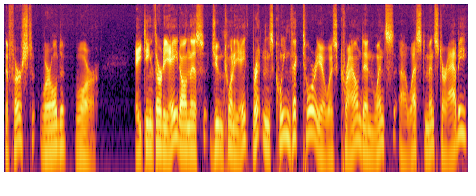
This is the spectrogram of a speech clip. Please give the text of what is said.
the First World War. 1838, on this June 28th, Britain's Queen Victoria was crowned in uh, Westminster Abbey.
